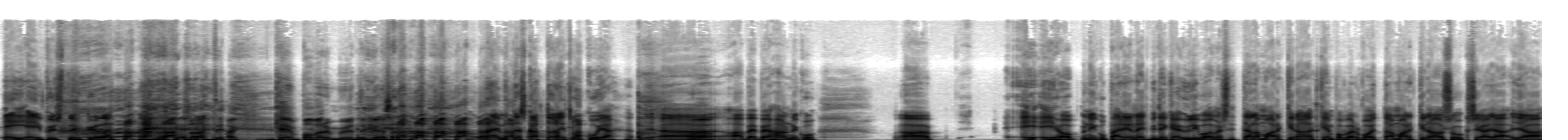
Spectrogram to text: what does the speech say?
Ei, ei pysty kyllä. Sä oot ihan Kempoverin myyntimies. Näin, mutta jos katsoo niitä lukuja, ää, ABBhan on niinku, ää, ei, ei ole niinku pärjänneet mitenkään ylivoimaisesti tällä markkinoilla. Kempover voittaa markkinaosuuksia ja, ja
